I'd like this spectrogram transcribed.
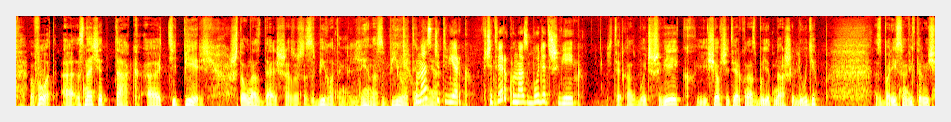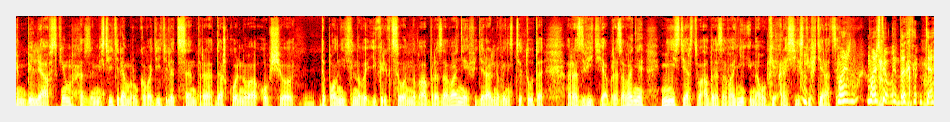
Вот, а, значит, так, а, теперь, что у нас дальше? Сбила ты меня, Лена, сбила ты У нас меня. четверг. В четверг у нас будет швейк. Четверг у нас будет Швейк, еще в четверг у нас будет «Наши люди» с Борисом Викторовичем Белявским, заместителем руководителя Центра дошкольного общего дополнительного и коррекционного образования Федерального института развития образования Министерства образования и науки Российской Федерации. Можно, можно выдохнуть, да.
